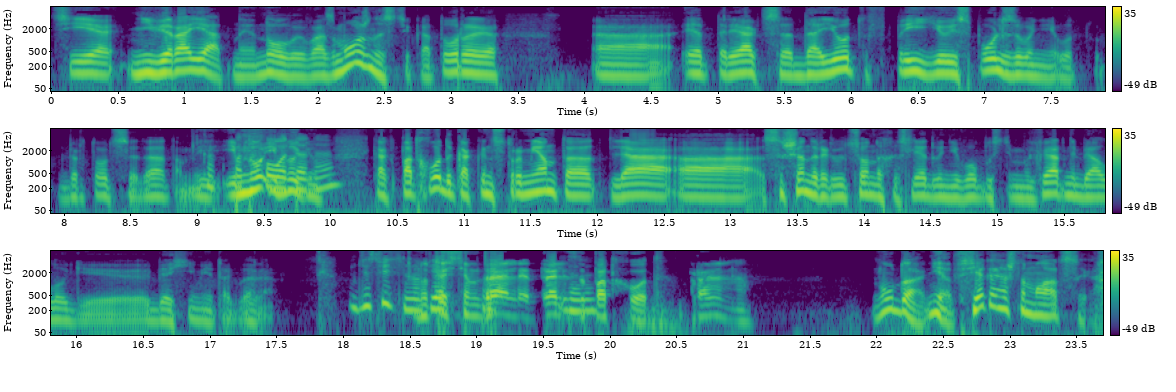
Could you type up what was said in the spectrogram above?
те невероятные новые возможности, которые э, эта реакция дает при ее использовании, вот Бертоци, да, там, как и, подхода, и многим, да? как подхода, как инструмента для э, совершенно революционных исследований в области молекулярной биологии, биохимии и так далее. Ну, действительно. Ну, вот то я... есть им драли, драли да, за да. подход, правильно? Ну да, нет, все, конечно, молодцы.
